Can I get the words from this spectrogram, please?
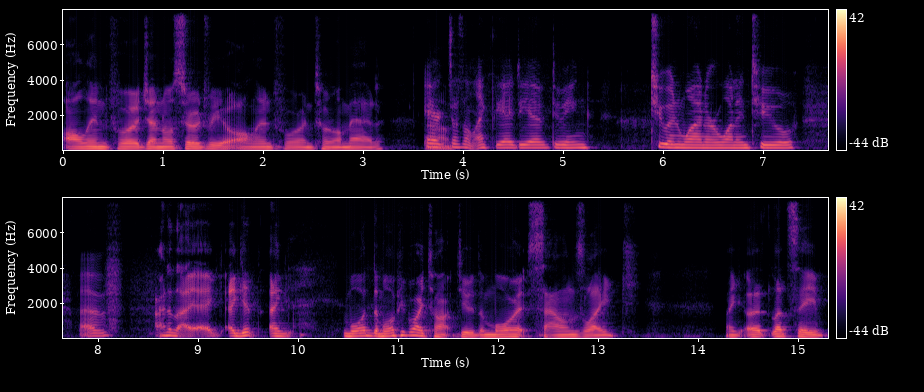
all in for general surgery or all in for internal med. Eric um, doesn't like the idea of doing two and one or one and two of I don't know. I, I, get I more the more people I talk to, the more it sounds like like uh, let's say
